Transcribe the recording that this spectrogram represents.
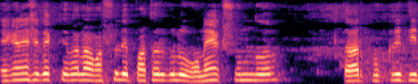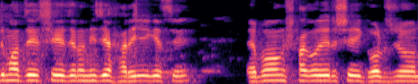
এখানে এসে দেখতে পেলাম আসলে পাথরগুলো অনেক সুন্দর। তার প্রকৃতির মাঝে সে যেন নিজে হারিয়ে গেছে এবং সাগরের সেই গর্জন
